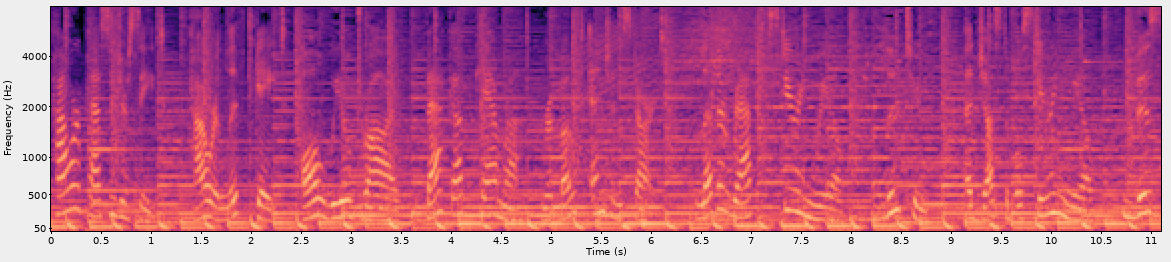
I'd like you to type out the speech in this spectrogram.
power passenger seat, power lift gate, all-wheel drive, backup camera, remote engine start, leather-wrapped steering wheel, Bluetooth, adjustable steering wheel. This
